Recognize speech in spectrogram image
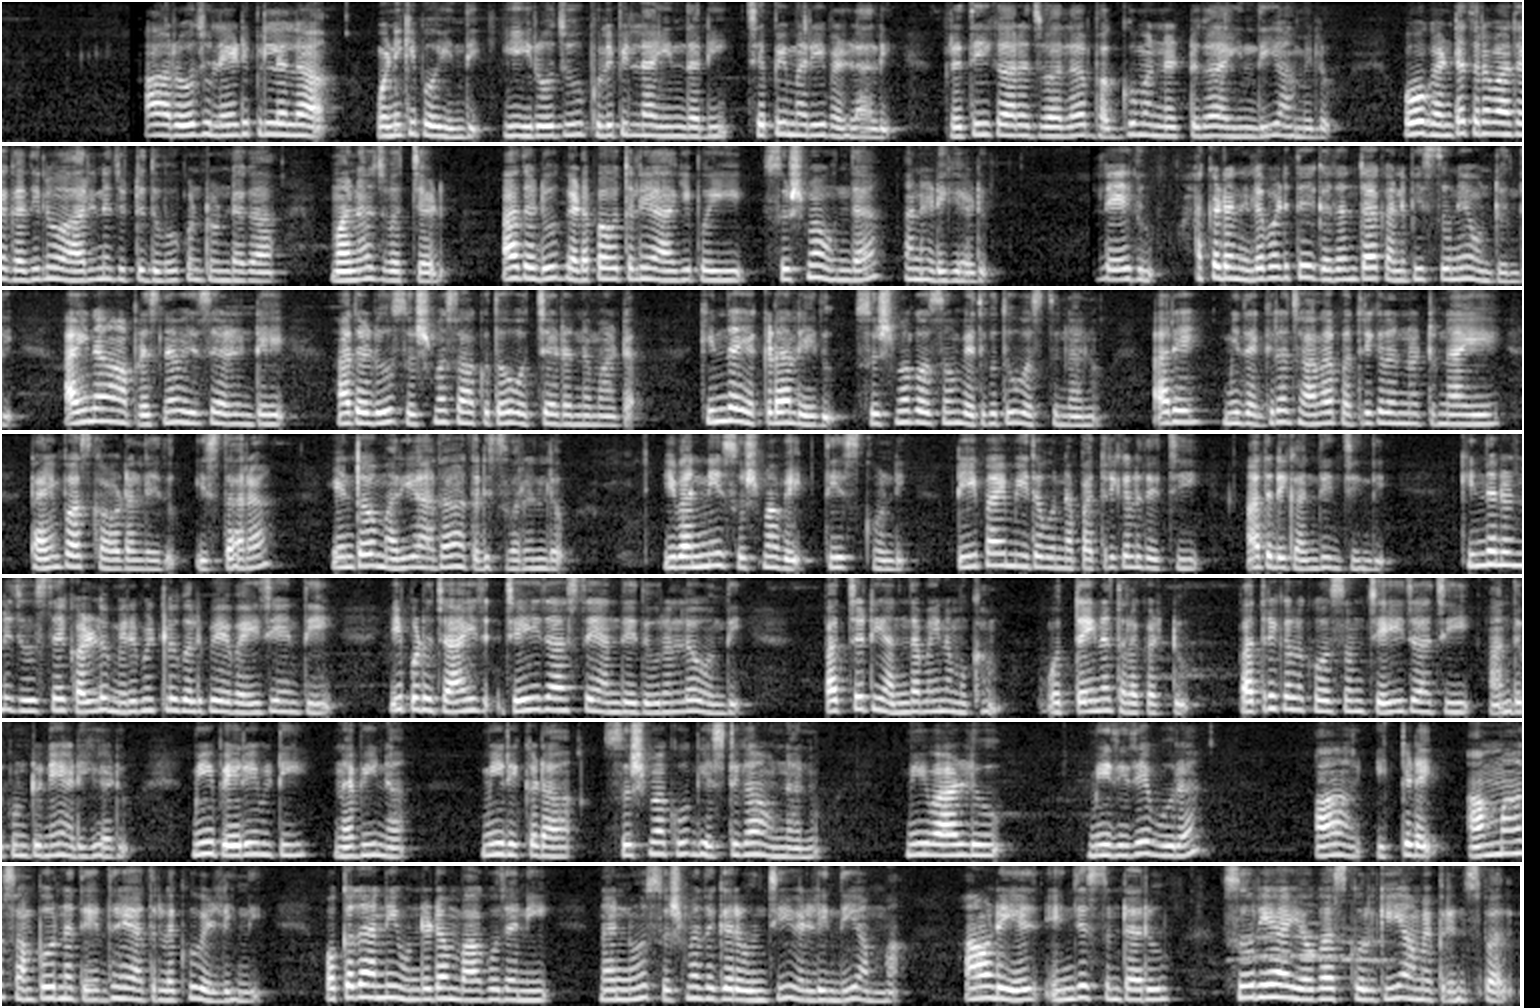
ఆ రోజు లేడి పిల్లల వణికిపోయింది. ఈరోజు పులిపిల్ల అయిందని చెప్పి మరీ వెళ్ళాలి. ప్రతీకార జ్వాల భగ్గుమన్నట్టుగా అయింది ఆమెలో. ఓ గంట తర్వాత గదిలో ఆరిన జుట్టు దువ్వుకుంటుండగా మనోజ్ వచ్చాడు. అతడు గడపవతలే ఆగిపోయి సుష్మ ఉందా? అని అడిగాడు. లేదు. అక్కడ నిలబడితే గదంతా కనిపిస్తూనే ఉంటుంది. అయినా ఆ ప్రశ్న వేశాడంటే అతడు సుష్మ సాకుతో వచ్చాడన్నమాట. కింద ఎక్కడా లేదు. సుష్మ కోసం వెతుకుతూ వస్తున్నాను. అరే మీ దగ్గర చాలా పత్రికలు ఉన్నట్టున్నాయే టైంపాస్ కావడం లేదు. ఇస్తారా? ఎంతో మర్యాద అతడి స్వరంలో. ఇవన్నీ సుష్మవే. తీసుకోండి. టీపై మీద ఉన్న పత్రికలు తెచ్చి అతడికి అందించింది. కింద నుండి చూస్తే కళ్ళు మిరుమిట్లు గొలిపే వైజయంతి ఇప్పుడు జాయి చేయి జాస్తే అందే దూరంలో ఉంది. పచ్చటి అందమైన ముఖం ఒత్తైన తలకట్టు. పత్రికల కోసం చేయి జాచి అందుకుంటూనే అడిగాడు. మీ పేరేమిటి? నవీన. మీరిక్కడ సుష్మకు గెస్ట్గా ఉన్నాను. మీ వాళ్ళు మీరిదే ఊరా? ఆ ఇక్కడే. అమ్మ సంపూర్ణ తీర్థయాత్రలకు వెళ్ళింది. ఒక్కదాన్ని ఉండడం బాగోదని నన్ను సుష్మ దగ్గర ఉంచి వెళ్ళింది అమ్మ. ఆవిడ ఏ ఏం చేస్తుంటారు? సూర్య యోగా స్కూల్కి ఆమె ప్రిన్సిపాల్.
